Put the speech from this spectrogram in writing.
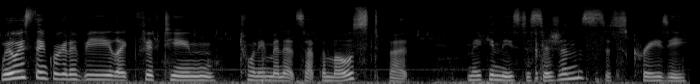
We always think we're going to be like 15, 20 minutes at the most, but making these decisions, it's crazy.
